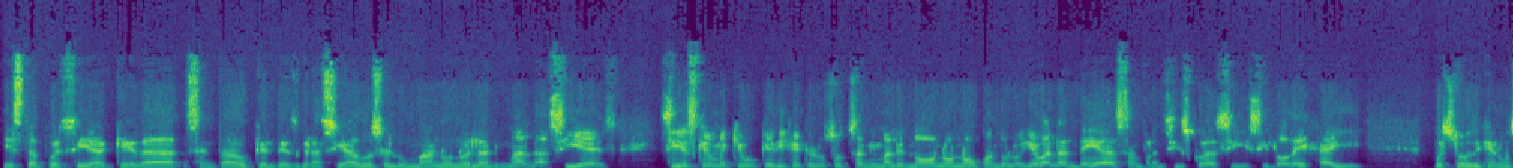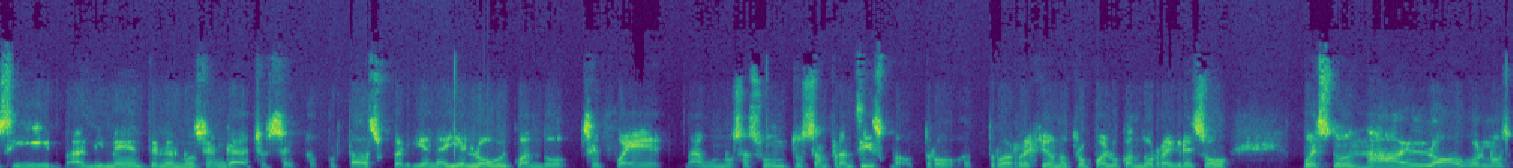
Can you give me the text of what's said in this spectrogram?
Y esta poesía queda sentado que el desgraciado es el humano, no el animal, así es. Si es que yo me equivoqué, dije que los otros animales, no, no, no, cuando lo lleva a la aldea San Francisco de Asís y lo deja y pues todos dijeron, sí, alimentenlo, no sean gachos, se portaba súper bien ahí el lobo y cuando se fue a unos asuntos, San Francisco, a otro, otra región, otro pueblo, cuando regresó, pues todos, no, el lobo nos,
